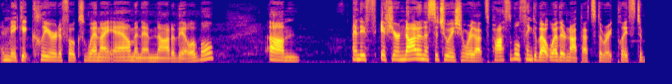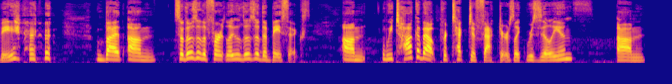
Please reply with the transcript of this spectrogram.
and make it clear to folks when I am and am not available? Um, and if, if you're not in a situation where that's possible, think about whether or not that's the right place to be. but um, so those are the first, like, those are the basics. Um, we talk about protective factors like resilience, um,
